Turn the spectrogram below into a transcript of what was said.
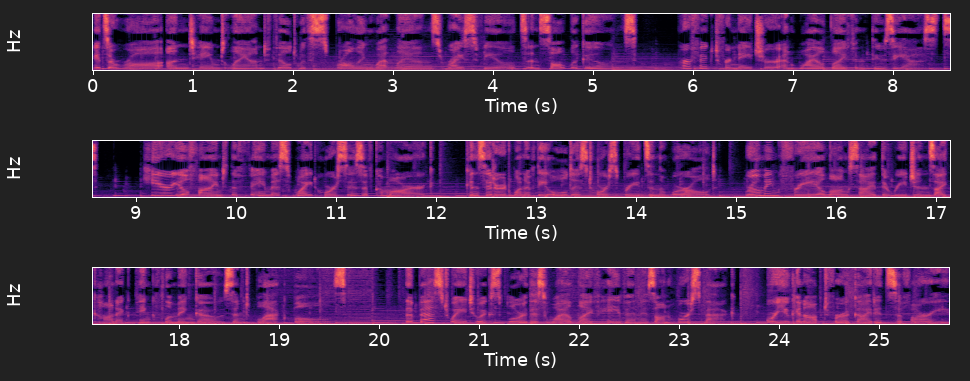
It's a raw, untamed land filled with sprawling wetlands, rice fields, and salt lagoons perfect for nature and wildlife enthusiasts. Here you'll find the famous white horses of Camargue, considered one of the oldest horse breeds in the world, roaming free alongside the region's iconic pink flamingos and black bulls. The best way to explore this wildlife haven is on horseback, or you can opt for a guided safari.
